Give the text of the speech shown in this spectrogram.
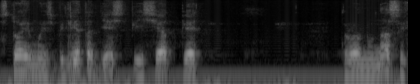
стоимость билета 10.55 трон. У нас их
